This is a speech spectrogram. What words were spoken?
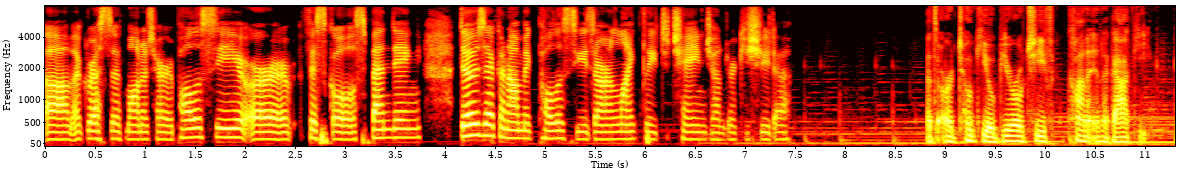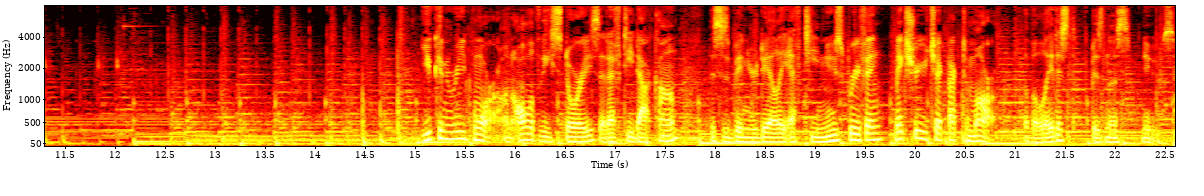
um, aggressive monetary policy or fiscal spending, those economic policies are unlikely to change under Kishida. That's our Tokyo bureau chief, Kana Inagaki. You can read more on all of these stories at FT.com. This has been your daily FT News Briefing. Make sure you check back tomorrow for the latest business news.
